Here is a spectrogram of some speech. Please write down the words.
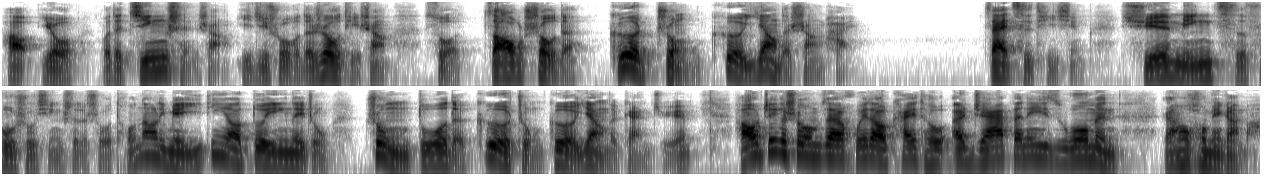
好，有我的精神上以及说我的肉体上所遭受的各种各样的伤害。再次提醒，学名词复数形式的时候，头脑里面一定要对应那种众多的各种各样的感觉。好，这个时候我们再回到开头，a Japanese woman，然后后面干嘛？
